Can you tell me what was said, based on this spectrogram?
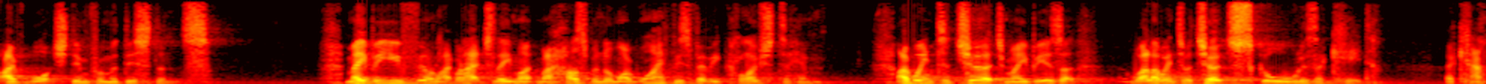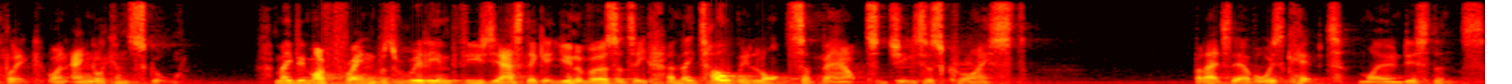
I've watched him from a distance. Maybe you feel like, well, actually, my, my husband or my wife is very close to him. I went to church maybe as a, well, I went to a church school as a kid, a Catholic or an Anglican school. Maybe my friend was really enthusiastic at university and they told me lots about Jesus Christ. But actually, I've always kept my own distance.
